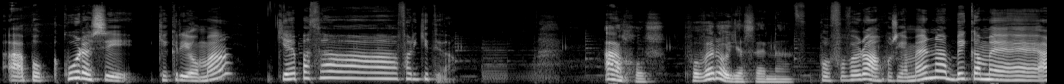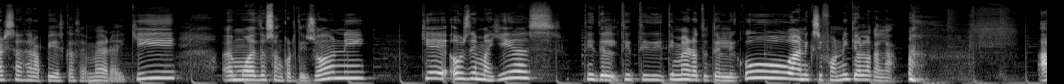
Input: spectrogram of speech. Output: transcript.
Από κούραση και κρύωμα και έπαθα φαρικίτιδα. Άγχος. Φοβερό για σένα. Φο- Φοβερό άγχος για μένα. Μπήκαμε, άρχισα θεραπείες κάθε μέρα εκεί, ε, μου έδωσαν κορτιζόνη και ως δε μαγείας, τη, τελ- τη, τη, τη μέρα του τελικού άνοιξε η φωνή και όλα καλά. Α,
